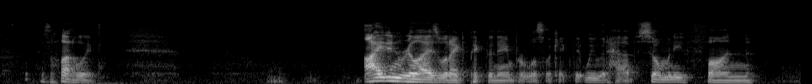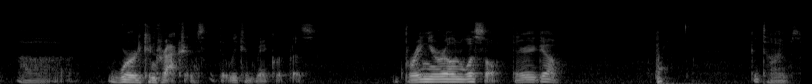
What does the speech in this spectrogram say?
There's a lot of ways. I didn't realize when I picked the name for Whistle Kick that we would have so many fun uh, word contractions that we could make with this. Bring your own whistle. There you go. Good times.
